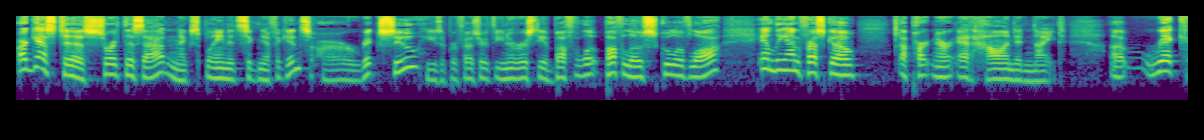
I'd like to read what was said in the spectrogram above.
Our guests to sort this out and explain its significance are Rick Su, he's a professor at the University of Buffalo, Buffalo School of Law, and Leon Fresco, a partner at Holland and Knight. Uh, Rick,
